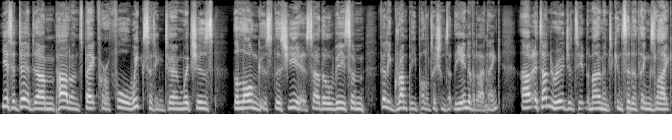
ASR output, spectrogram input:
Yes, it did. Um, Parliament's back for a four-week sitting term, which is the longest this year. So there will be some fairly grumpy politicians at the end of it. I think uh, it's under urgency at the moment to consider things like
